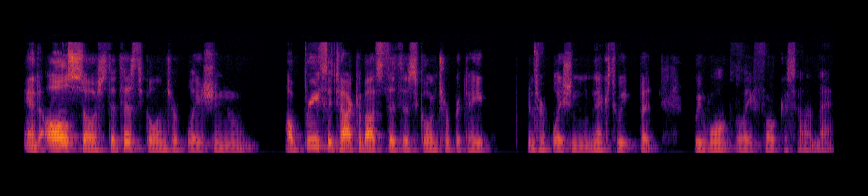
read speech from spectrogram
And also statistical interpolation. I'll briefly talk about statistical interpolation next week, but we won't really focus on that.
